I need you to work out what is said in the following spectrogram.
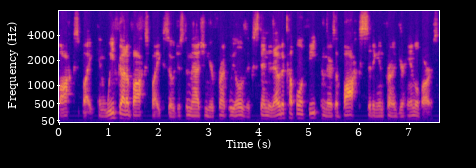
box bike. And we've got a box bike. So just imagine your front wheel is extended out a couple of feet, and there's a box sitting in front of your handlebars.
